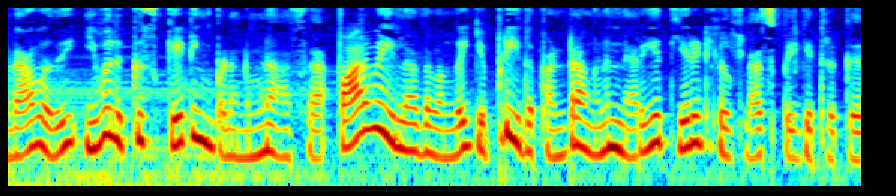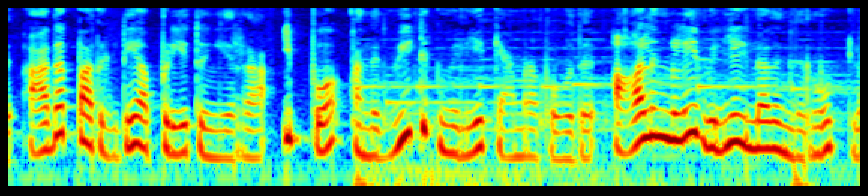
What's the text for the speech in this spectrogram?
அதாவது இவளுக்கு ஸ்கேட்டிங் பண்ணணும்னு ஆசை. பார்வை இல்லாதவங்க எப்படி இதை பண்றாங்கன்னு நிறைய தியரட்டிக்கல் கிளாஸ் போய்கிட்டு இருக்கு. அதை பார்த்துக்கிட்டே அப்படியே தூங்கிடுறா. இப்போ அந்த வீட்டுக்கு வெளியே கேமரா போகுது. ஆளுங்களே வெளியே இல்லாத இந்த ரோட்ல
